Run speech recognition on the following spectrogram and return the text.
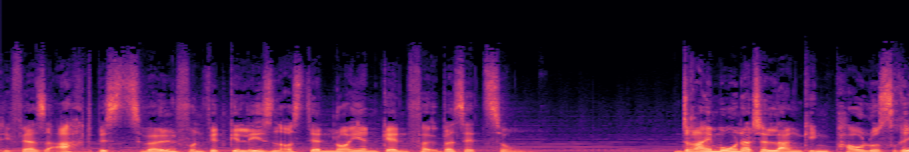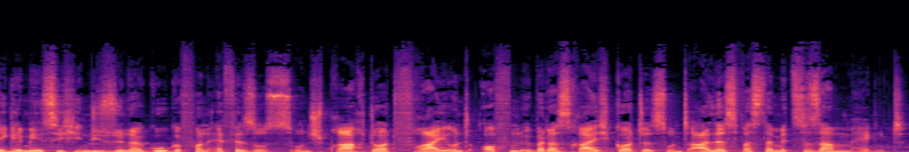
die Verse 8 bis 12 und wird gelesen aus der neuen Genfer Übersetzung. Drei Monate lang ging Paulus regelmäßig in die Synagoge von Ephesus und sprach dort frei und offen über das Reich Gottes und alles, was damit zusammenhängt.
